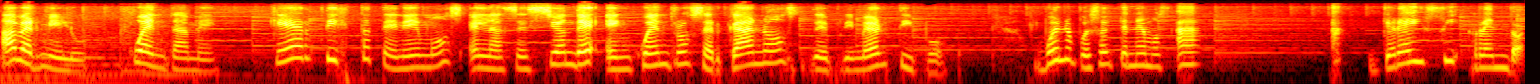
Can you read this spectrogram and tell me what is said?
A ver, Milu, cuéntame, ¿qué artista tenemos en la sesión de encuentros cercanos de primer tipo? Bueno, pues hoy tenemos a Gracie Rendón.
